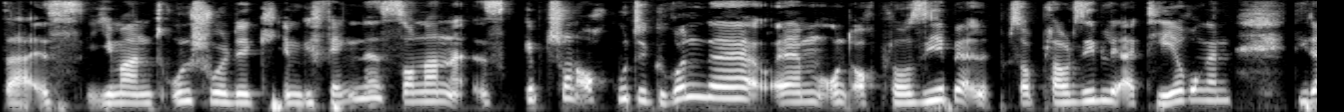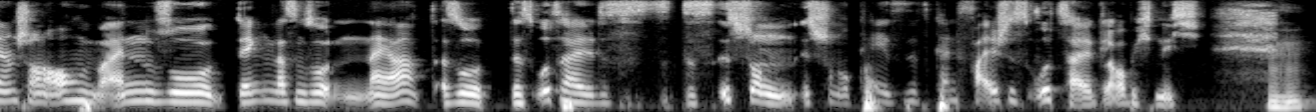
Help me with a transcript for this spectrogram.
da ist jemand unschuldig im Gefängnis, sondern es gibt schon auch gute Gründe ähm, und auch plausible, so plausible Erklärungen, die dann schon auch einen so denken lassen, so, naja, also das Urteil, das, das ist schon, ist schon okay. Es ist jetzt kein falsches Urteil, glaube ich nicht. Mhm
